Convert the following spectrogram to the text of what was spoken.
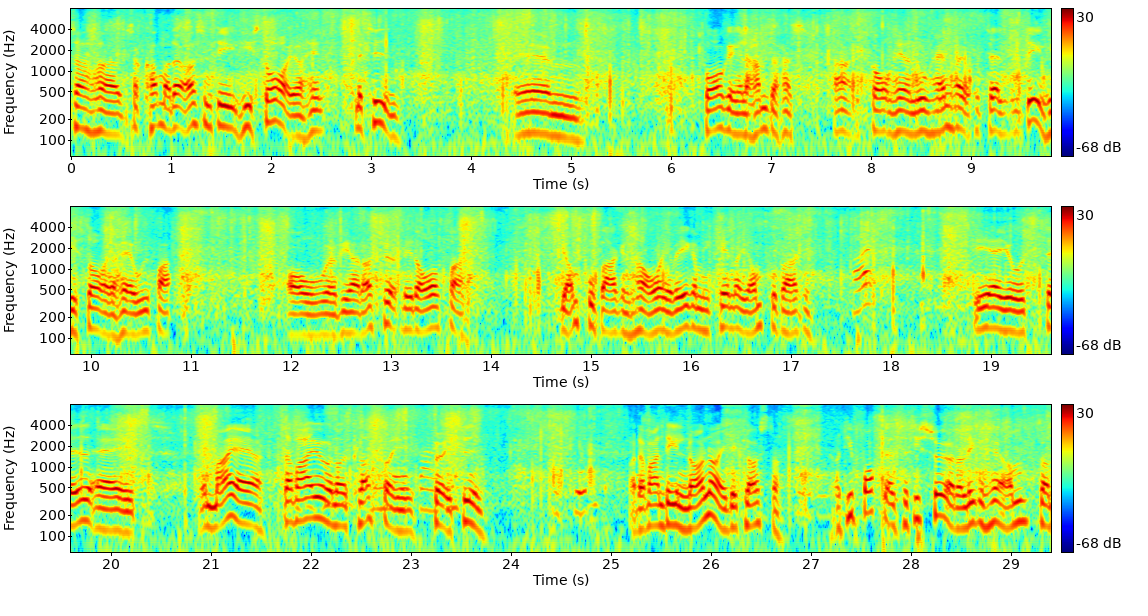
så, har, så kommer der også en del historier hen med tiden. Øhm, Borge, eller ham, der har, har skoven her nu, han har jo fortalt en del historier herudefra. Og øh, vi har da også hørt lidt over fra Jomfrubakken herovre. Jeg ved ikke, om I kender Jomfrubakken. Nej. Det er jo et sted af et... Men mig er, der var jo noget kloster i, før i tiden. Og der var en del nonner i det kloster. Og de brugte altså de søer, der ligger heromme, som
